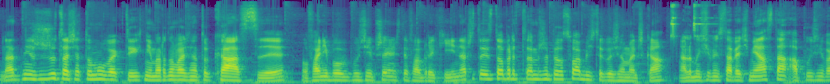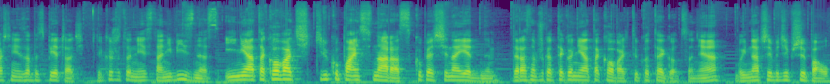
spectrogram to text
Nawet nie rzucać atomówek tych, nie marnować na to kasy, bo fajnie byłoby później przejąć te fabryki. Znaczy to jest dobre tam, żeby osłabić tego ziomeczka, ale musimy stawiać miasta, a później właśnie je zabezpieczać. Tylko, że to nie jest tani biznes. I nie atakować kilku państw naraz, skupiać się na jednym. Teraz na przykład tego nie atakować, tylko tego, co nie? Bo inaczej będzie przypał.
